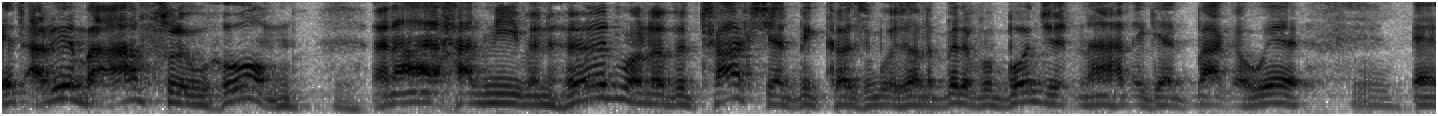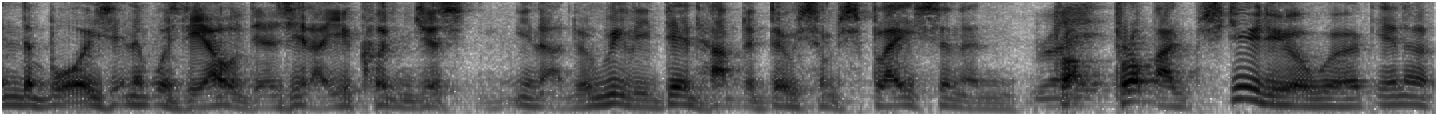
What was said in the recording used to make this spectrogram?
it, I remember I flew home and I hadn't even heard one of the tracks yet because it was on a bit of a budget and I had to get back away. And the boys, and it was the old days, you know, you couldn't just, you know, they really did have to do some splicing and pro- Right. proper studio work, you know.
